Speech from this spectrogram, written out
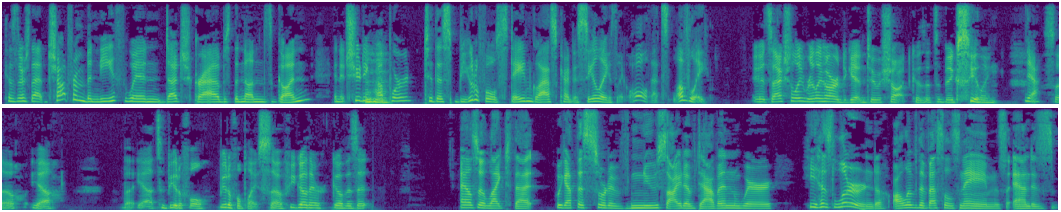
because there's that shot from beneath when Dutch grabs the nun's gun and it's shooting mm-hmm. upward to this beautiful stained glass kind of ceiling. It's like, oh, that's lovely. It's actually really hard to get into a shot because it's a big ceiling. Yeah. So yeah, but yeah, it's a beautiful, beautiful place. So if you go there, go visit. I also liked that we got this sort of new side of D'avin where he has learned all of the vessel's names and is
